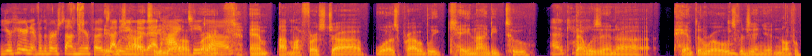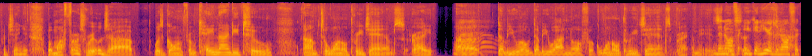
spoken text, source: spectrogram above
You're hearing it for the first time here, folks. It I didn't even know that. T High Love, T right? Love. And uh, my first job was probably K92. Okay. That was in uh, Hampton Roads, Virginia, Norfolk, Virginia. But my first real job was going from K92 um, to 103 Jams, right? Uh, WOWI Norfolk, 103 Jams, right? I mean, it's the Norfolk. You can hear the Norfolk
